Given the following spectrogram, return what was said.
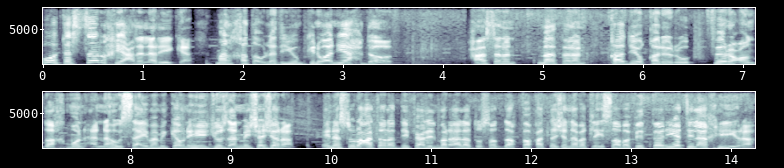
وتسترخي على الأريكة ما الخطأ الذي يمكن أن يحدث؟ حسنا مثلا قد يقرر فرع ضخم أنه سائم من كونه جزءا من شجرة إن سرعة رد فعل المرأة لا تصدق فقد تجنبت الإصابة في الثانية الأخيرة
